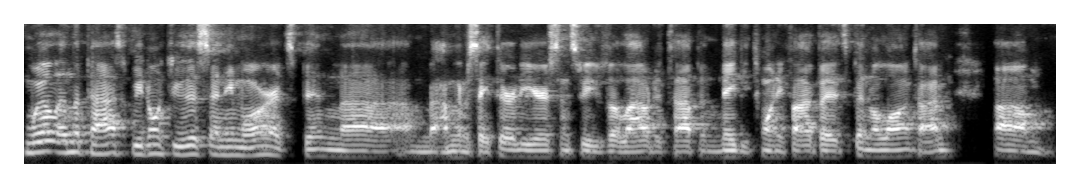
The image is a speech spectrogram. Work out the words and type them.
Well in the past we don't do this anymore. It's been uh, i'm, going to say 30 years since we've allowed it to happen maybe 25 but it's been a long time. Um,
